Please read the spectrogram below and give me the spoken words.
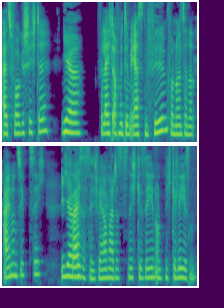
als Vorgeschichte. Ja, Vielleicht auch mit dem ersten Film von 1971. ja. Ich weiß es nicht. Wir haben halt es nicht gesehen und nicht gelesen.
